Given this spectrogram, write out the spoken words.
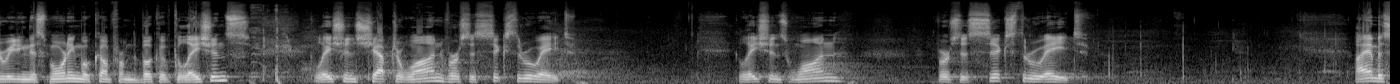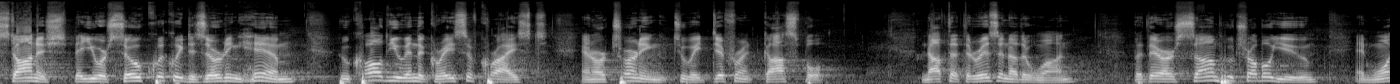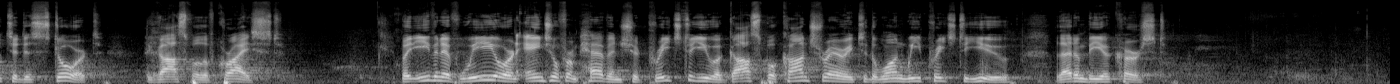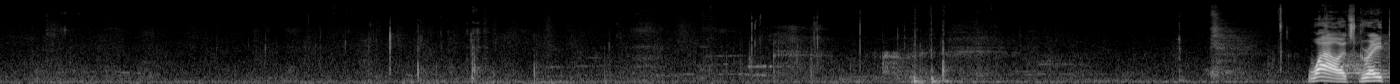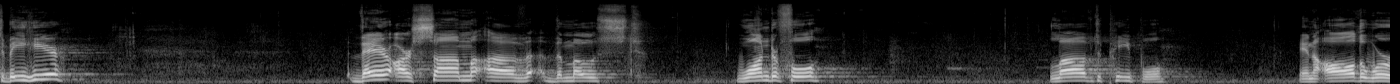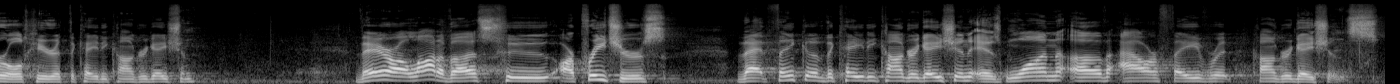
Reading this morning will come from the book of Galatians, Galatians chapter 1, verses 6 through 8. Galatians 1, verses 6 through 8. I am astonished that you are so quickly deserting him who called you in the grace of Christ and are turning to a different gospel. Not that there is another one, but there are some who trouble you and want to distort the gospel of Christ. But even if we or an angel from heaven should preach to you a gospel contrary to the one we preach to you, let him be accursed. Wow, it's great to be here. There are some of the most wonderful, loved people in all the world here at the Katy congregation. There are a lot of us who are preachers that think of the Katy congregation as one of our favorite congregations.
